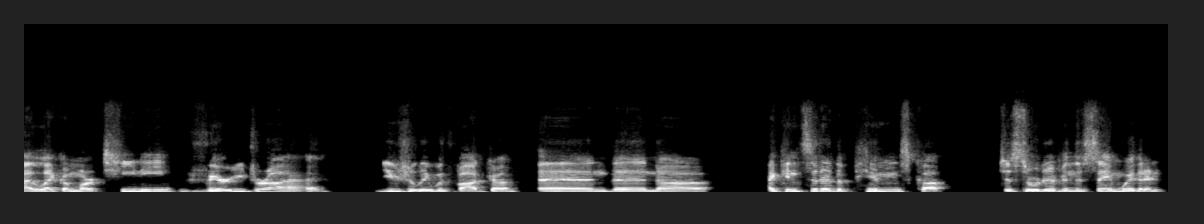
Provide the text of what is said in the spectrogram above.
I like a martini, very dry, usually with vodka, and then uh, I consider the Pimm's cup just sort of in the same way that an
